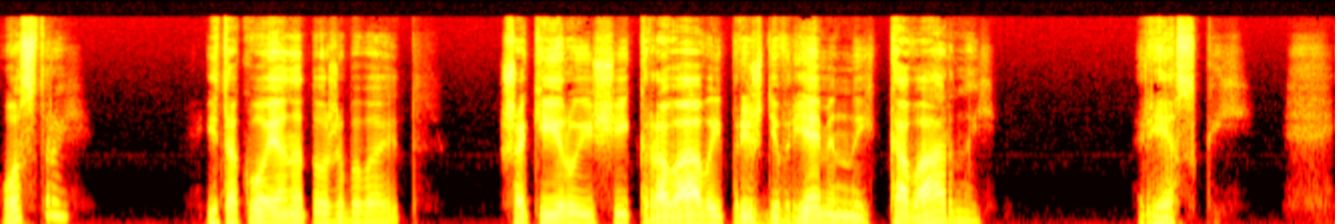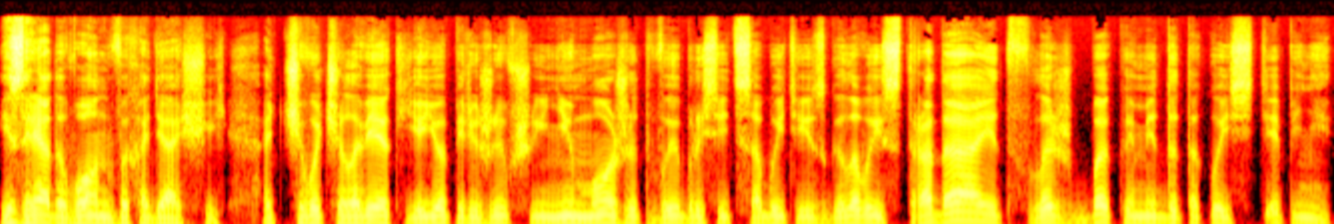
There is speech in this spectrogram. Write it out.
острой? И такой она тоже бывает. Шокирующей, кровавой, преждевременной, коварной, резкой из ряда вон выходящей, отчего человек, ее переживший, не может выбросить события из головы, страдает флешбэками до такой степени,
